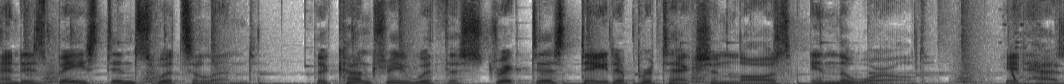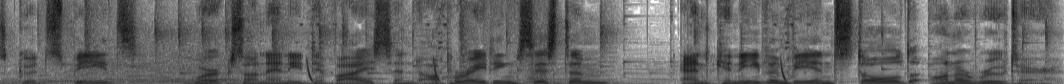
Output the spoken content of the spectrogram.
and is based in Switzerland, the country with the strictest data protection laws in the world. It has good speeds, works on any device and operating system, and can even be installed on a router.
